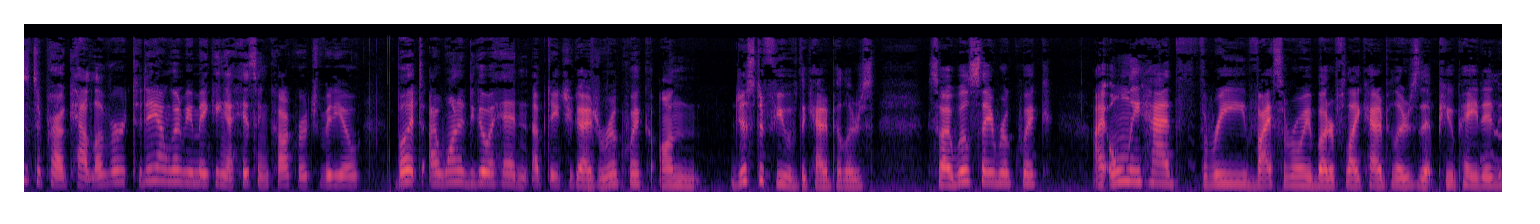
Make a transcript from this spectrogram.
it's a proud cat lover. Today I'm going to be making a hissing cockroach video, but I wanted to go ahead and update you guys real quick on just a few of the caterpillars. So I will say real quick, I only had three viceroy butterfly caterpillars that pupated.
